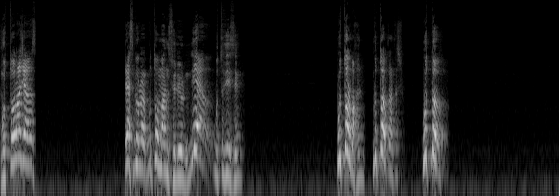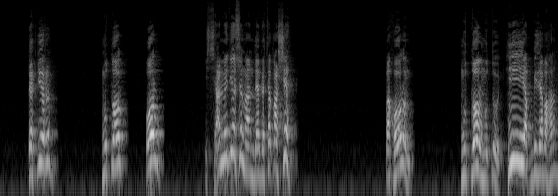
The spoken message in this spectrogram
Mutlu olacağız. Resmi olarak mutlu olmanı söylüyorum. Niye mutlu değilsin? Mutlu ol bakın. Mutlu ol kardeşim. Mutlu ol. Bekliyorum. Mutlu ol. Ol. İsyan mı ediyorsun lan devlete karşı? Bak oğlum. Mutlu ol mutlu. Hi yap bize bakalım.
